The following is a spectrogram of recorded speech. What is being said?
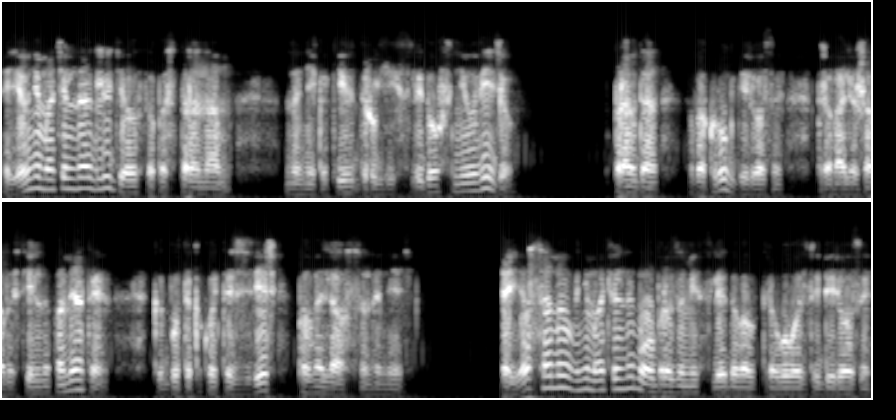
я внимательно огляделся по сторонам, но никаких других следов не увидел. Правда, вокруг березы трава лежала сильно помятая, как будто какой-то зверь повалялся на ней. Я самым внимательным образом исследовал траву возле березы,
